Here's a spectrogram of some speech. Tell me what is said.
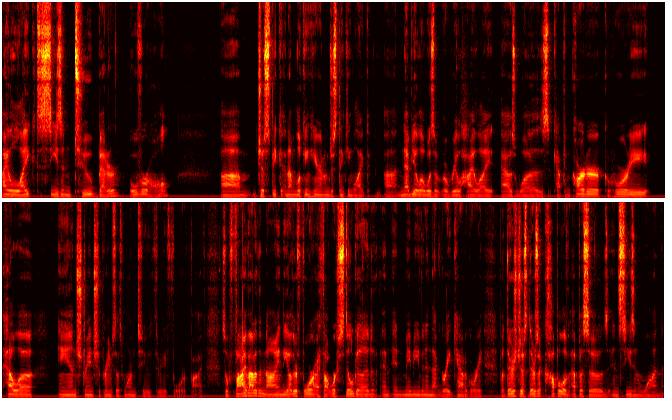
I liked season two better overall um, just because, and I'm looking here and I'm just thinking like uh, Nebula was a, a, real highlight, as was Captain Carter, Kahhori, Hela, and Strange Supreme. So that's one, two, three, four, five. So five out of the nine. The other four I thought were still good and, and maybe even in that great category. But there's just there's a couple of episodes in season one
